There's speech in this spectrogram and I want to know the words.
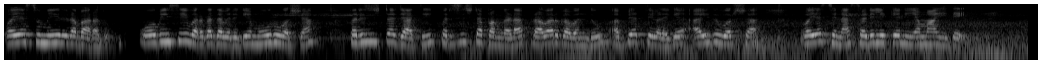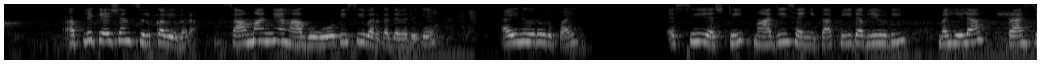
ವಯಸ್ಸು ಮೀರಿರಬಾರದು. ಒ ಬಿ ಸಿ ವರ್ಗದವರಿಗೆ ಮೂರು ವರ್ಷ, ಪರಿಶಿಷ್ಟ ಜಾತಿ, ಪರಿಶಿಷ್ಟ ಪಂಗಡ ಪ್ರವರ್ಗ ಒಂದು ಅಭ್ಯರ್ಥಿಗಳಿಗೆ ಐದು ವರ್ಷ ವಯಸ್ಸಿನ ಸಡಿಲಿಕೆ ನಿಯಮ ಇದೆ. ಅಪ್ಲಿಕೇಶನ್ ಶುಲ್ಕ ವಿವರ. ಸಾಮಾನ್ಯ ಹಾಗೂ ಒ ಬಿ ಸಿ ವರ್ಗದವರಿಗೆ ಐನೂರು ರೂಪಾಯಿ. ಎಸ್ ಸಿ ಎಸ್ ಟಿ ಮಾಜಿ ಸೈನಿಕ, ಪಿ ಡಬ್ಲ್ಯೂ ಡಿ, ಮಹಿಳಾ, trans,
